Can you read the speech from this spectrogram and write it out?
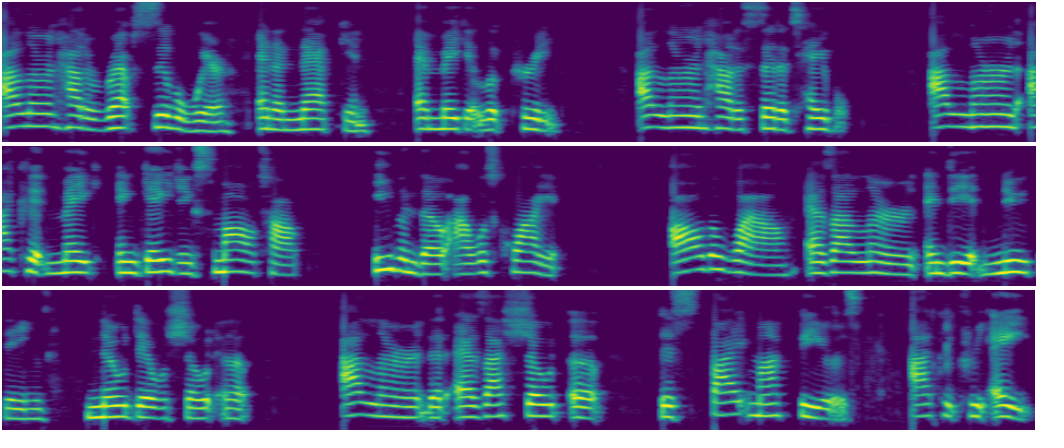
I learned how to wrap silverware and a napkin and make it look pretty. I learned how to set a table. I learned I could make engaging small talk even though I was quiet. All the while, as I learned and did new things, no devil showed up. I learned that as I showed up, despite my fears, I could create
